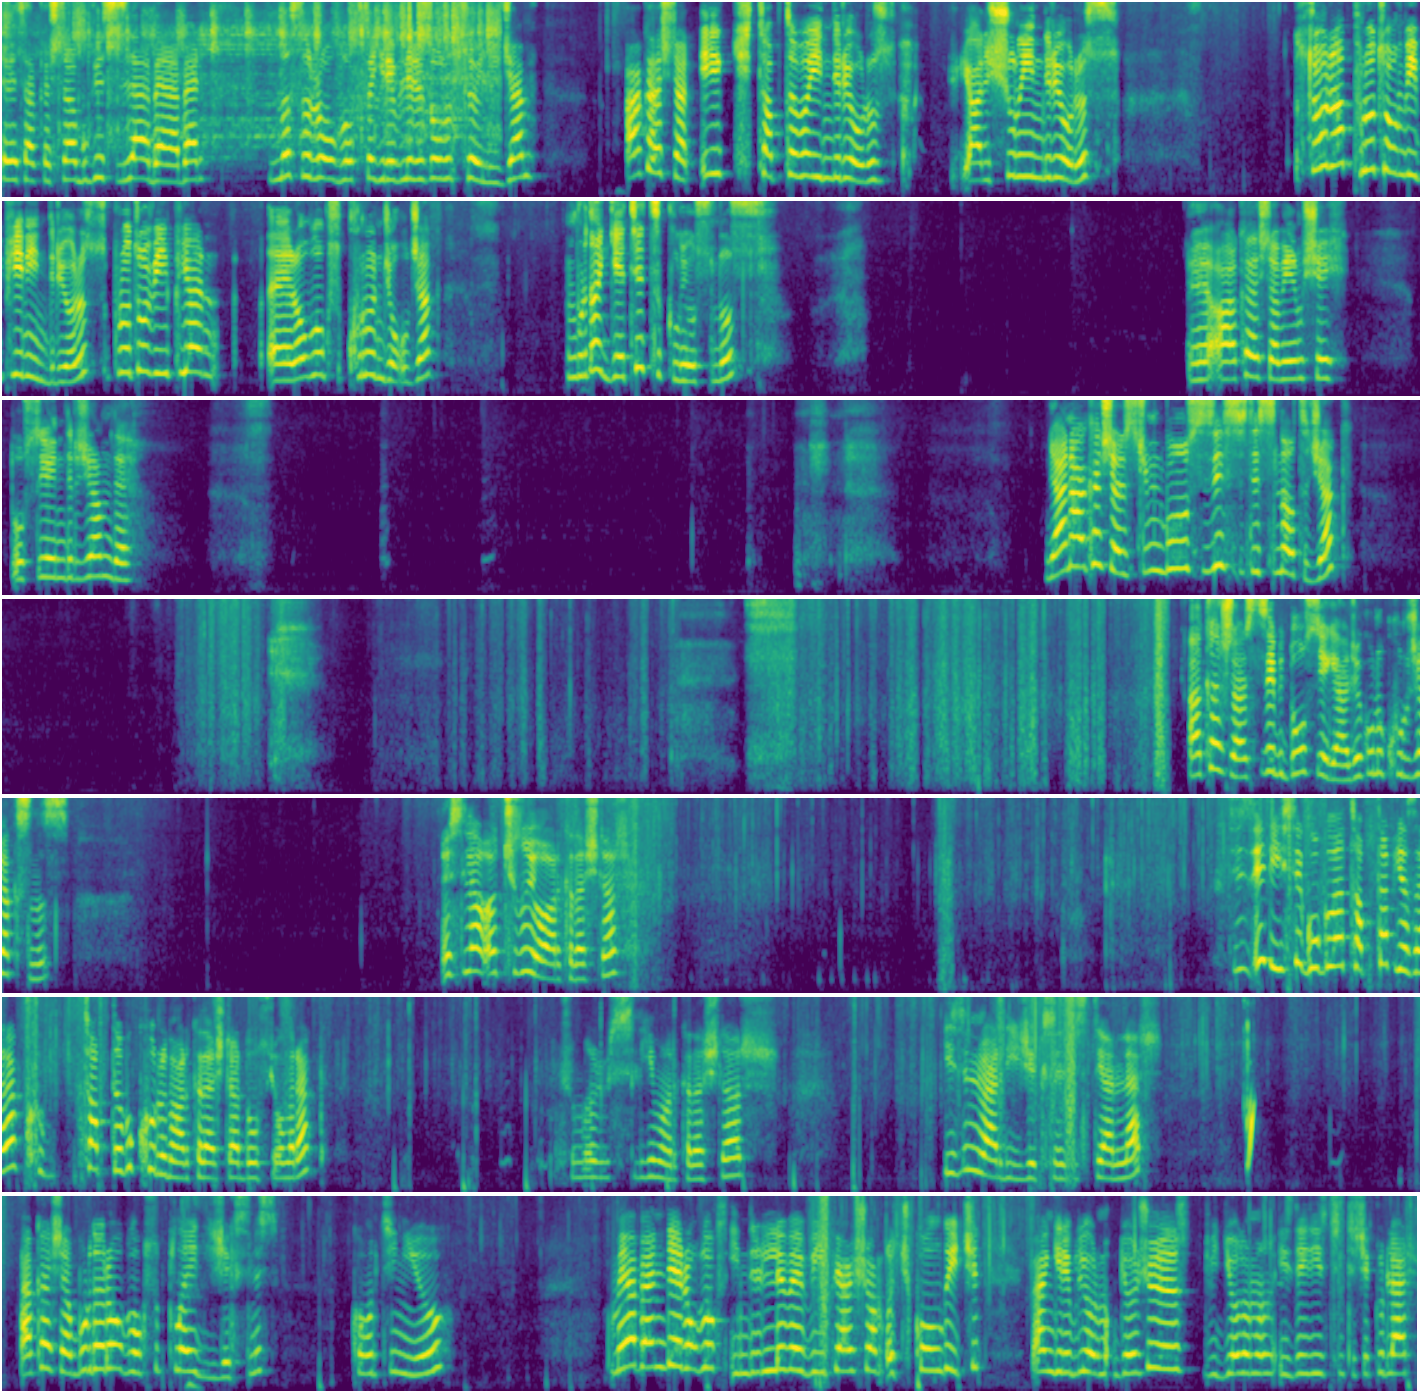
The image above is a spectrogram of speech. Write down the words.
Evet arkadaşlar bugün sizler beraber nasıl Roblox'a girebiliriz onu söyleyeceğim. Arkadaşlar ilk TapTap'ı indiriyoruz. Yani şunu indiriyoruz. Sonra Proton VPN'i indiriyoruz. Proton VPN e, Roblox kurunca olacak. Burada Get'e tıklıyorsunuz. E, arkadaşlar benim şey dosya indireceğim de. Yani arkadaşlar şimdi bunu size sitesine atacak. Arkadaşlar size bir dosya gelecek. Onu kuracaksınız. Mesela açılıyor arkadaşlar. Siz en iyisi Google'a tap tap yazarak tap tap'ı kurun arkadaşlar dosya olarak. Şunları bir sileyim arkadaşlar. İzin ver diyeceksiniz isteyenler. Arkadaşlar burada Roblox'u play diyeceksiniz. Continue. Ama ya bende Roblox indirili ve VPN şu an açık olduğu için ben girebiliyorum. Görüşürüz. Videomu izlediğiniz için teşekkürler.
